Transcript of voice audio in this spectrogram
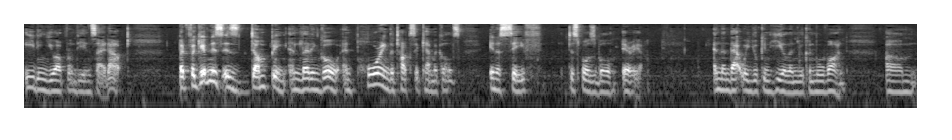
eating you up from the inside out. But forgiveness is dumping and letting go and pouring the toxic chemicals in a safe disposable area. And then that way you can heal and you can move on. Um,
